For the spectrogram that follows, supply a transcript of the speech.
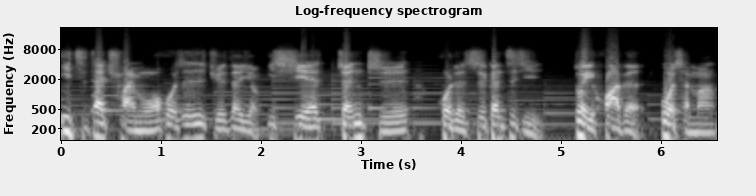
一直在揣摩，或者是觉得有一些争执，或者是跟自己对话的过程吗？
